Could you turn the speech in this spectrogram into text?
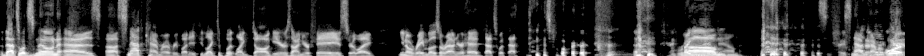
that's what's known as uh, snap camera. Everybody, if you'd like to put like dog ears on your face or like you know rainbows around your head, that's what that thing is for. Writing um, that down. snap camera, or I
